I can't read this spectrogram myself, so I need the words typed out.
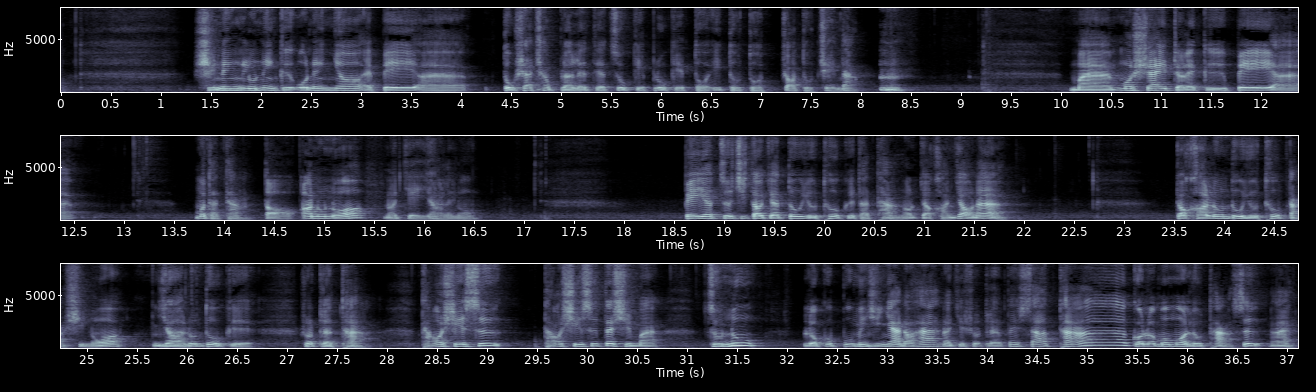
xin nên luôn nên cứ ôn nên nhớ ở bên tụ sát trong bờ lên thì chú cái blu cái to ít tụ tụ cho tụ chế nào mà một sai trở lại cứ bên à một thật thẳng tàu anh nó nó chế giờ lại nó bây giờ chỉ chỉ tao cho tu youtube cứ thật thẳng, nó cho khó nhau nè cho khó luôn tu youtube tặng xin nó. Giờ luôn tu cái rất là thả. Thảo xe sư thảo xe sư tất gì mà. Chủ nu lô của bố mình chỉ nhà đó ha nó chỉ rất là phải sáng thả, có lỗ mồ mồ lụt thả sư này.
